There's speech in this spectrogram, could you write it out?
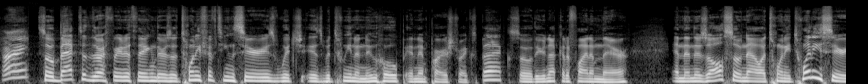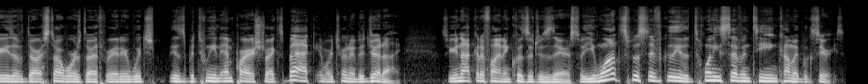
All right. So back to the Darth Vader thing. There's a 2015 series which is between A New Hope and Empire Strikes Back, so you're not going to find them there. And then there's also now a 2020 series of Darth, Star Wars Darth Vader, which is between Empire Strikes Back and Return of the Jedi. So you're not going to find Inquisitors there. So you want specifically the 2017 comic book series.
